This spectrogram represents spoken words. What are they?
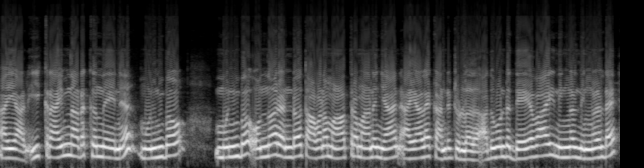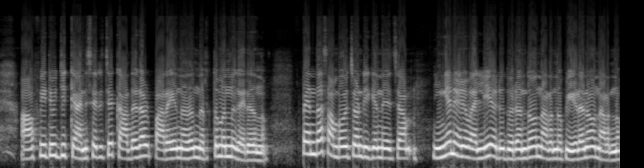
അയാൾ. ഈ ക്രൈം നടക്കുന്നതിന് മുൻപോ മുൻപ് ഒന്നോ രണ്ടോ തവണ മാത്രമാണ് ഞാൻ അയാളെ കണ്ടിട്ടുള്ളത്. അതുകൊണ്ട് ദയവായി നിങ്ങൾ നിങ്ങളുടെ ആഭിരുചിക്ക് അനുസരിച്ച് കഥകൾ പറയുന്നത് നിർത്തുമെന്ന് കരുതുന്നു. ഇപ്പം എന്താ സംഭവിച്ചുകൊണ്ടിരിക്കുന്നത് വെച്ചാൽ ഇങ്ങനെ ഒരു വലിയൊരു ദുരന്തവും നടന്നു പീഡനവും നടന്നു.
